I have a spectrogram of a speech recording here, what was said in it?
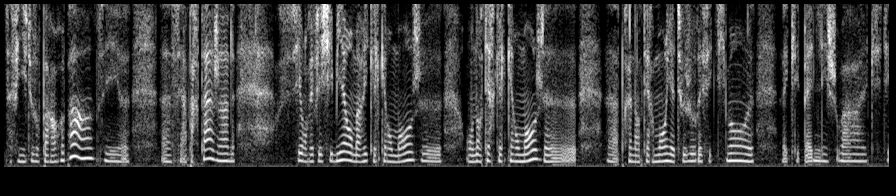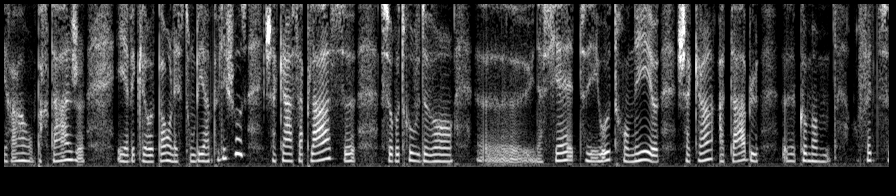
ça finit toujours par un repas. hein, c'est c'est un partage. hein. Si on réfléchit bien, on marie quelqu'un, on mange. euh, on enterre quelqu'un, on mange. euh, après un enterrement, il y a toujours effectivement, euh, avec les peines, les joies, etc., on partage. Et avec les repas, on laisse tomber un peu les choses. Chacun à sa place, euh, se retrouve devant euh, une assiette et autres. On est euh, chacun à table, euh, comme en fait,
